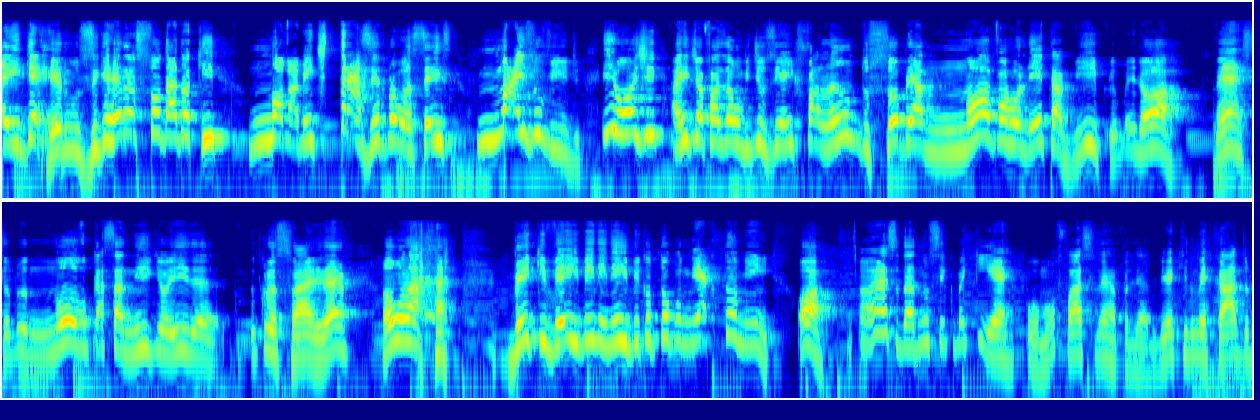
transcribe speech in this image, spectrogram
aí guerreiros e guerreiras, soldado aqui novamente trazendo para vocês mais um vídeo. E hoje a gente vai fazer um videozinho aí falando sobre a nova roleta VIP, ou melhor, né, sobre o novo caça-níquel aí do Crossfire, né? Vamos lá, vem que vem, vem neném, vem que eu tô boneco também. Ó, ah, soldado, não sei como é que é, pô, mó fácil né rapaziada, vem aqui no mercado,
